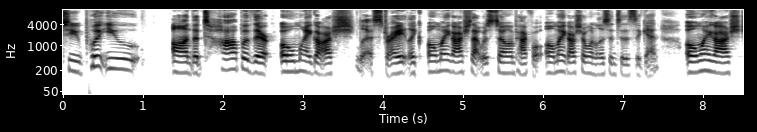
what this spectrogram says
to put you on the top of their oh my gosh list, right? Like, oh my gosh, that was so impactful. Oh my gosh, I want to listen to this again. Oh my gosh,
